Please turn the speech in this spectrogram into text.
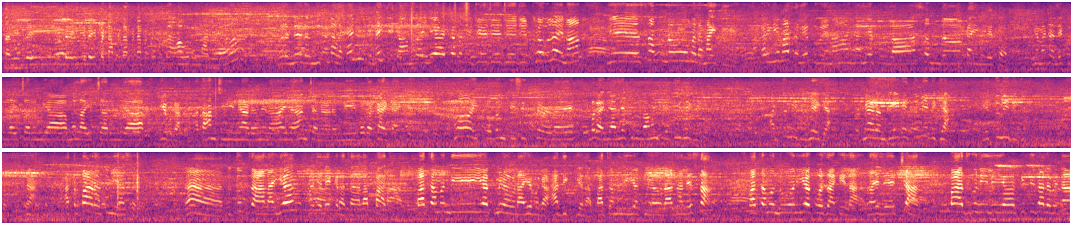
आता मी लई लई लई पटापटा पटापटा पटा आवरून आलं. बरं मॅडम मी तुम्हाला काय म्हणते माहिती आहे का मला याच्यामध्ये जे जे जे जे ठेवलंय ना हे समज मला माहिती आहे. कारण हे माझं लेकरू आहे ना ह्या लेकरूला समज काही येतं. हे माझ्या लेकरूला विचारून घ्या मला विचारून घ्या. हे बघा आता आमची ही मॅडम आहे ना ह्या आमच्या मॅडमनी बघा काय काय केलं हो इतकं गमतीशीर खेळलंय. बघा या लेकरूला म्हणते ती हे घे आणि तुम्ही हे घ्या. मॅडम जी हे तुम्ही घ्या. हे तुम्ही बी घ्या. हां. आता पाडा तुम्ही असं. हां तर तुमचा आला एक माझ्या लेकराचा आला पाच. पाचामध्ये एक मिळवला हे बघा अधिक केला. पाचामध्ये एक मिळवला झाले सहा. पाचामधून एक वजा केला राहिले चार. पाच गुणिले एक किती झालं बेटा?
